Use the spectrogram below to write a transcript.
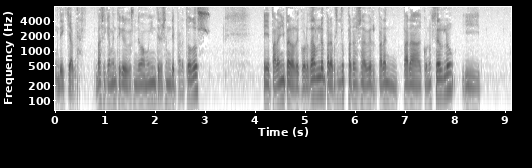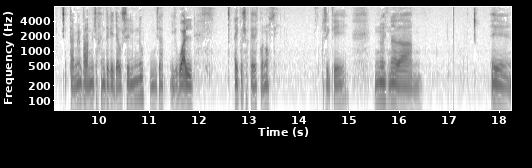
de qué hablar. Básicamente creo que es un tema muy interesante para todos eh, para mí para recordarlo, para vosotros para saber, para, para conocerlo y también para mucha gente que ya use Linux, igual hay cosas que desconoce. Así que no es nada eh,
